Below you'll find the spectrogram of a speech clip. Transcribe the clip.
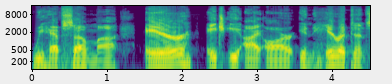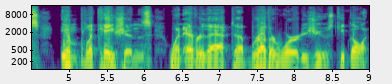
we have some uh, heir H E I R inheritance implications whenever that uh, brother word is used. Keep going.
